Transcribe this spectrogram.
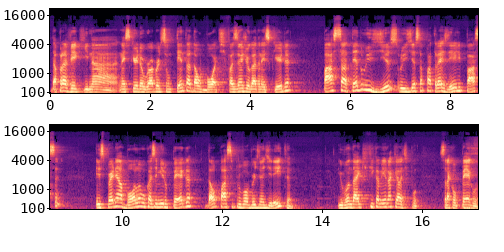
dá para ver que na, na esquerda o Robertson tenta dar o bote, fazer uma jogada na esquerda, passa até do Luiz Dias, o Luiz Dias está para trás dele, ele passa, eles perdem a bola, o Casemiro pega, dá o passe pro Valverde na direita, e o Van Dijk fica meio naquela, tipo, será que eu pego?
